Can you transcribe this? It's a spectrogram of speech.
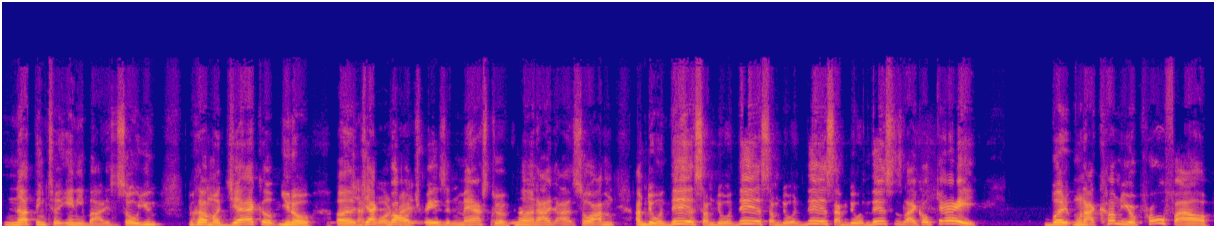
nothing to anybody. So you become a jack of, you know, a jack, jack of all trades, trades and master right. of none. I, I so I'm I'm doing this, I'm doing this, I'm doing this, I'm doing this. It's like okay, but when I come to your profile,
